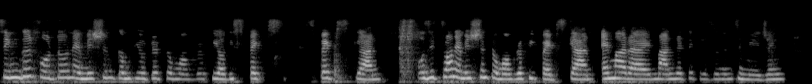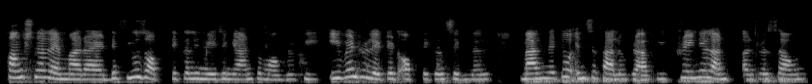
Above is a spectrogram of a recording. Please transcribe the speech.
single photon emission computed tomography or the SPECT, SPECT scan, positron emission tomography PET scan, MRI, magnetic resonance imaging, functional MRI, diffuse optical imaging and tomography, event-related optical signal, magnetoencephalography, cranial ultrasound,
